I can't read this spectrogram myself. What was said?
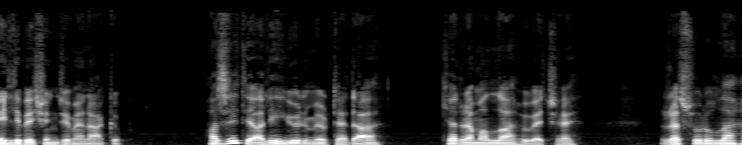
55. menakıb Hazreti Ali Yül Mürteda kerremallahu veçhe Resulullah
